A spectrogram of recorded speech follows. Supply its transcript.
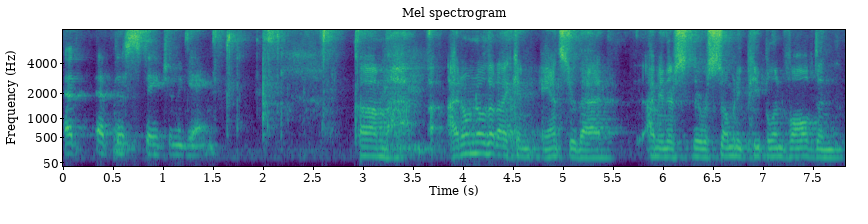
at, at this stage in the game? I don't know that I can answer that. I mean, there's, there were so many people involved and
